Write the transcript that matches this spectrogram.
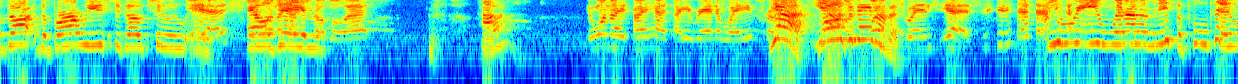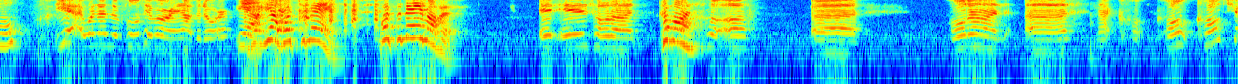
the bar, the bar we used to go to, and yes. The one I LJ got and the, trouble at. huh? The one I, I had I ran away from. Yes. Yeah, what was the name of it? Twins. Yes. You you went underneath the pool table. yeah, I went on the pool table and ran out the door. Yeah, Yeah. What's the name? What's the name of it? It is. Hold on. Come on. Uh, uh, hold on. Uh, not cul- cul- culture.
